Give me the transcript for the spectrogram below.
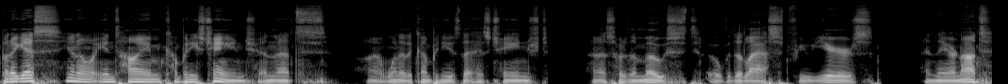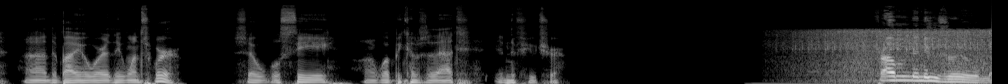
But I guess, you know, in time, companies change, and that's uh, one of the companies that has changed uh, sort of the most over the last few years and they are not uh, the BioWare they once were. So we'll see uh, what becomes of that in the future. From the newsroom.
